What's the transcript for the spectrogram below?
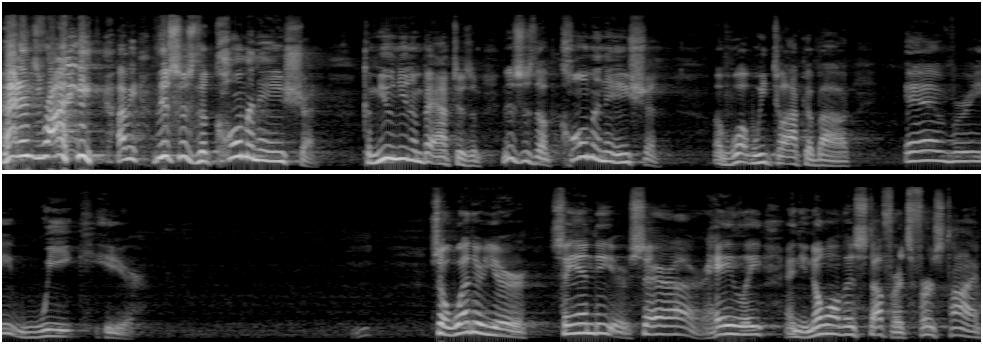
and it's right. I mean, this is the culmination communion and baptism. This is the culmination of what we talk about every week here. So whether you're Sandy or Sarah or Haley and you know all this stuff or it's first time,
